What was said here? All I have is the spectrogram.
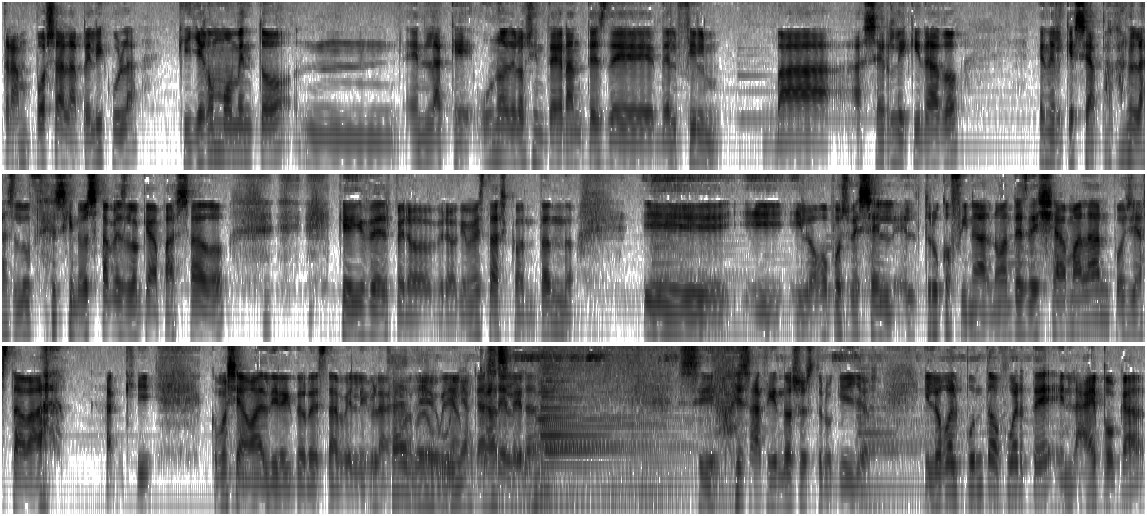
tramposa la película que llega un momento mm, en la que uno de los integrantes de- del film va a ser liquidado en el que se apagan las luces y no sabes lo que ha pasado que dices pero pero qué me estás contando y, y- y luego pues ves el, el truco final no antes de Shyamalan pues ya estaba aquí cómo se llama el director de esta película Esta es de William Castle, era ¿no? Sí, pues haciendo sus truquillos. Y luego el punto fuerte, en la época,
